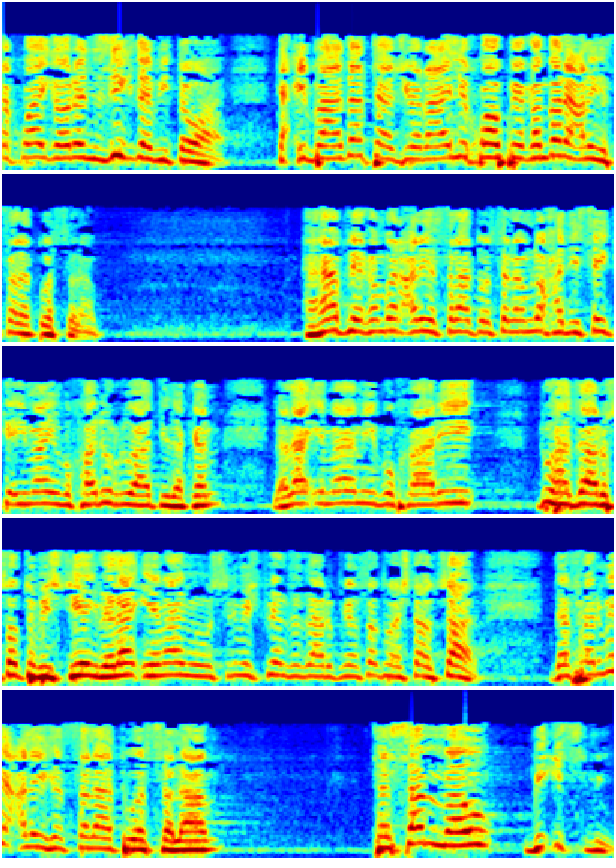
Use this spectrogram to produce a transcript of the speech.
لە خی گەورە نزیک دەبیتەوە کە عیبادەتە جێرایلی خوا پێغەمبەر عليه الصلاة والسلام. ها پیغمبر علیه الصلاة والسلام لو حدیثی که امام بخاری روایتی دکن للا امام بخاری 2121 للا امام مسلمش 5584 ده فرمی علیه الصلاة والسلام تسموا باسمي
